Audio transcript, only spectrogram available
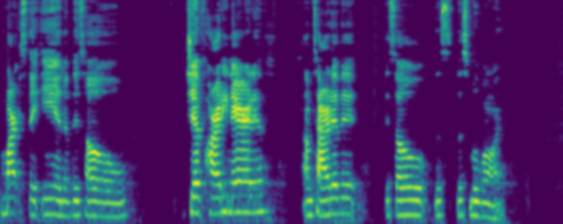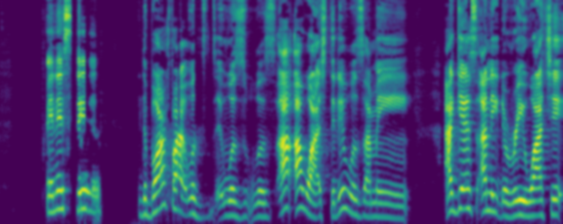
marks the end of this whole Jeff Hardy narrative. I'm tired of it. So let's let's move on. And it's still the bar fight was was was I, I watched it. It was I mean I guess I need to rewatch it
